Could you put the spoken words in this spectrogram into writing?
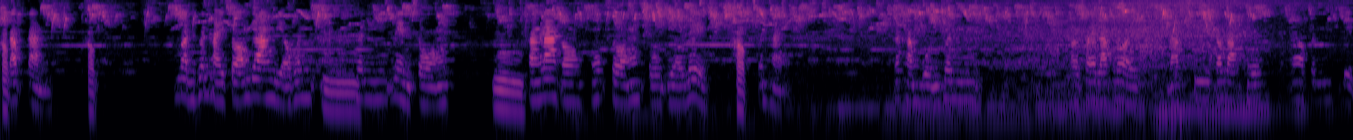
ครับ รับกันครับ วันเพิ่นให้สองอย่างเดียวเพิ่นอืมเพิ่นเน้นสองอืมทางล่างก็หกสองตัวเดียวเลยครับ เพิ่นให้แล้วทางบนเพิ่นเอาใส่รักร้อยรักที่กับรักหกแล้วเป็นเด็ก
